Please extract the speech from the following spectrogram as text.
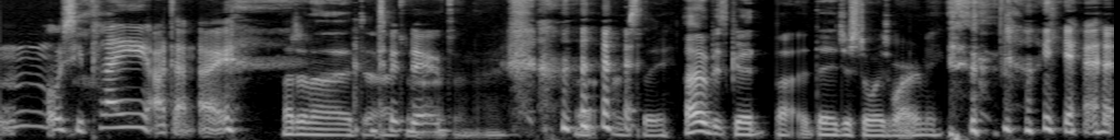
Mm, or is she playing? I don't know. I don't know. I don't, I Don't don't know. I don't know. Honestly, I hope it's good, but they just always worry me. yeah.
